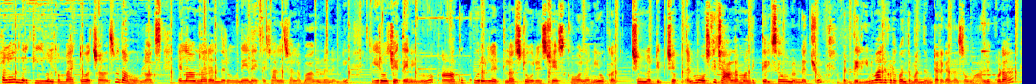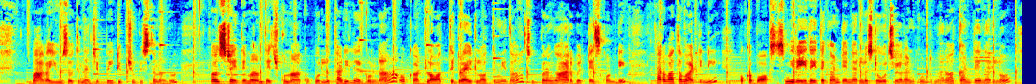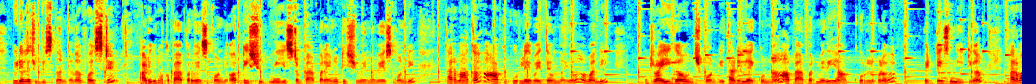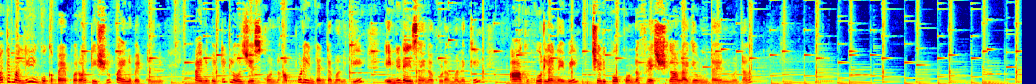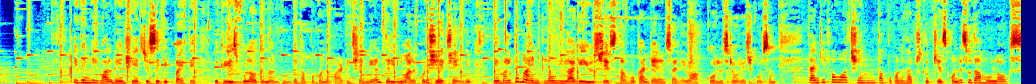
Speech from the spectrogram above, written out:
Hello. అందరికీ welcome back to our channel Sudhamu vlogs. ఎలా ఉన్నారు అందరూ? నేనైతే చాలా చాలా బాగున్నానండి. ఈరోజు అయితే నేను ఆకుకూరలు ఎట్లా స్టోరేజ్ చేసుకోవాలని ఒక చిన్న టిప్ చెప్తాను. మోస్ట్లీ చాలామందికి తెలిసే ఉండి ఉండొచ్చు బట్ తెలియని వాళ్ళు కూడా కొంతమంది ఉంటారు కదా సో వాళ్ళకి కూడా బాగా యూస్ అవుతుందని చెప్పి ఈ టిప్ చూపిస్తున్నాను. ఫస్ట్ అయితే మనం తెచ్చుకున్న ఆకుకూరలు తడి లేకుండా ఒక క్లాత్ డ్రై క్లాత్ మీద శుభ్రంగా ఆరబెట్టేసుకోండి. తర్వాత వాటిని ఒక బాక్సెస్ మీరు ఏదైతే కంటైనర్లో స్టోర్ చేయాలనుకుంటున్నారో ఆ కంటైనర్లో వీడియోలో చూపిస్తున్నాను కదా. ఫస్ట్ అడుగున ఒక పేపర్ వేసుకోండి. ఆర్ టిష్యూ మీ ఇష్టం పేపర్ అయినా టిష్యూ అయినా వేసుకోండి. తర్వాత ఆకుకూరలు ఏవైతే ఉన్నాయో అవన్నీ డ్రైగా ఉంచుకోండి. తడి లేకుండా ఆ పేపర్ మీద ఈ ఆకుకూరలు కూడా పెట్టేసి నీట్గా. తర్వాత మళ్ళీ ఇంకొక పేపర్ టిష్యూ పైన పెట్టండి. పైన పెట్టి క్లోజ్ చేసుకోండి. అప్పుడు ఏంటంటే మనకి ఎన్ని డేస్ అయినా కూడా మనకి ఆకుకూరలు అనేవి చెడిపోకుండా ఫ్రెష్గా అలాగే ఉంటాయన్నమాట. ఇదండి వాళ్ళు నేను షేర్ చేసే టిప్ అయితే మీకు యూస్ఫుల్ అవుతుంది అనుకుంటే తప్పకుండా పాటించండి అండ్ తెలియని వాళ్ళకి కూడా షేర్ చేయండి. మేమైతే మా ఇంట్లో ఇలాగే యూజ్ చేస్తాము కంటైనర్స్ అనేవి ఆకుకూరలు స్టోరేజ్ కోసం. థ్యాంక్ యూ ఫర్ వాచింగ్ తప్పకుండా సబ్స్క్రైబ్ చేసుకోండి. సుధాము వ్లాగ్స్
